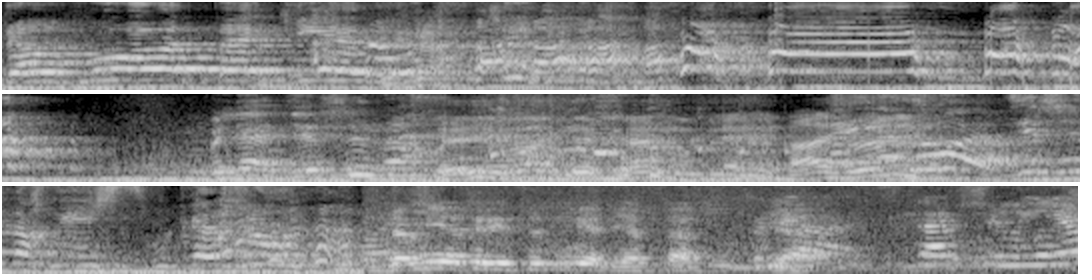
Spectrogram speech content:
Да вот такие! Бля, держи нахуй машину, бля. А что? Держи нахуй, я сейчас покажу. Да мне 30 лет, я старше тебя. Бля, старше меня?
